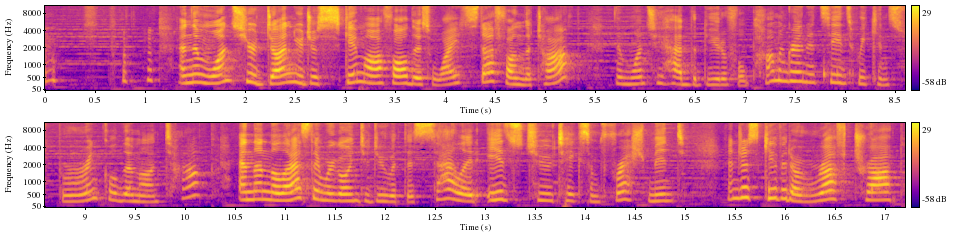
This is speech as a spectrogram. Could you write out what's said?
and then once you're done, you just skim off all this white stuff on the top then once you have the beautiful pomegranate seeds, we can sprinkle them on top. And then the last thing we're going to do with this salad is to take some fresh mint and just give it a rough chop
